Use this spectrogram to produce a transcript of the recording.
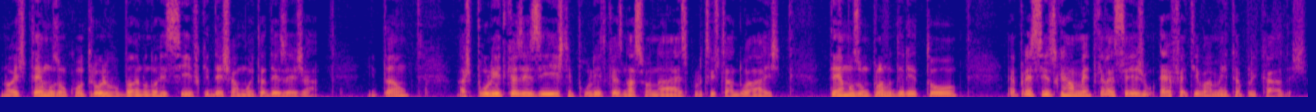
Nós temos um controle urbano no Recife que deixa muito a desejar. Então, as políticas existem, políticas nacionais, políticas estaduais, temos um plano diretor, é preciso que realmente que elas sejam efetivamente aplicadas.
